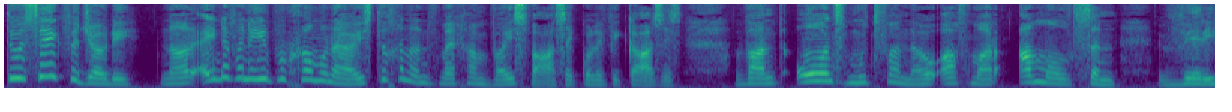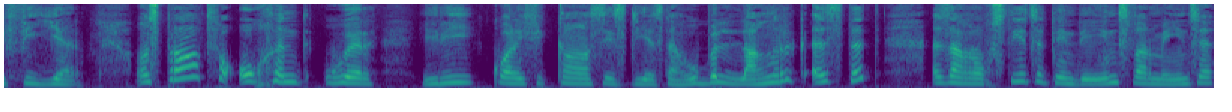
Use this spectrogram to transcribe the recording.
Toe sê ek vir Jody, na die einde van hierdie program moet hy huis toe gaan en vir my gaan wys waar sy kwalifikasies, want ons moet van nou af maar almal sin verifieer. Ons praat ver oggend oor hierdie kwalifikasies deesdae. Hoe belangrik is dit? Is daar nog steeds 'n tendens waar mense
